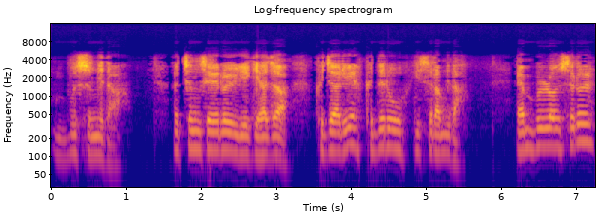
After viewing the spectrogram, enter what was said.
묻습니다. 증세를 얘기하자 그 자리에 그대로 있으랍니다. 앰뷸런스를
